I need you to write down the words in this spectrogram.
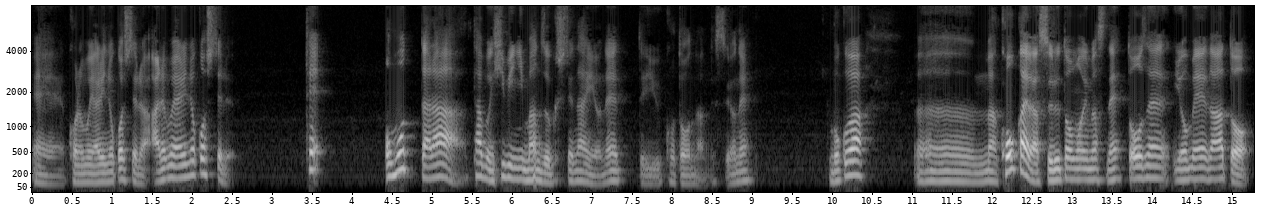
えー、これもやり残してる、あれもやり残してるって思ったら多分日々に満足してないよねっていうことなんですよね。僕はうん、まあ、後悔はすると思いますね。当然、余命があと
